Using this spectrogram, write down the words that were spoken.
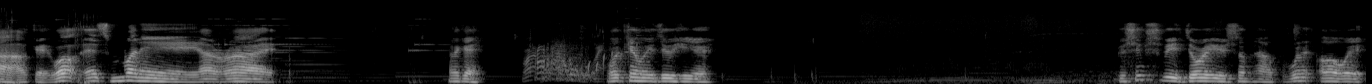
Ah, okay. Well, it's money. All right. Okay. What can we do here? There seems to be a door here somehow. But what? Oh wait.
